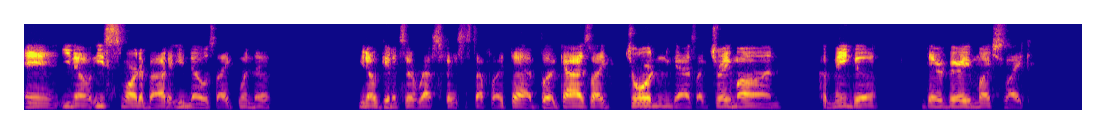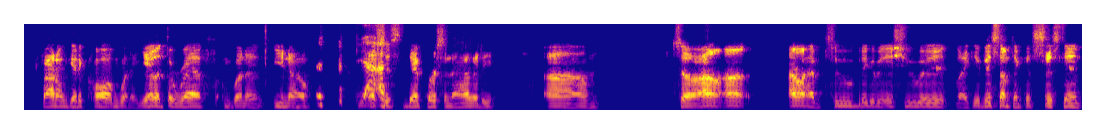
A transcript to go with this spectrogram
And you know he's smart about it. He knows like when to, you know, get into the ref's face and stuff like that. But guys like Jordan, guys like Draymond, Kuminga, they're very much like, if I don't get a call, I'm going to yell at the ref. I'm going to, you know, yeah. that's just their personality. Um, so I don't, I, I don't have too big of an issue with it. Like if it's something consistent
